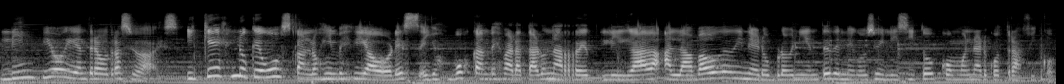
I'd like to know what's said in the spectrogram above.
Limpio y entre otras ciudades. ¿Y qué es lo que buscan los investigadores? Ellos buscan desbaratar una red ligada al lavado de dinero proveniente del negocio ilícito como el narcotráfico.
